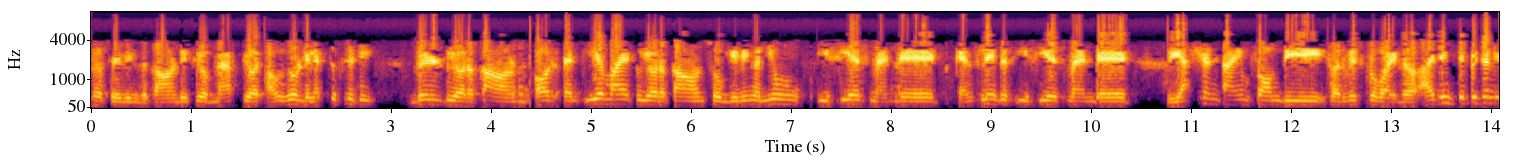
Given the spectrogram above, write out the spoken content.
to a savings account, if you have mapped your household electricity bill to your account or an EMI to your account, so giving a new ECS mandate, cancelling this ECS mandate, reaction time from the service provider. I think typically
